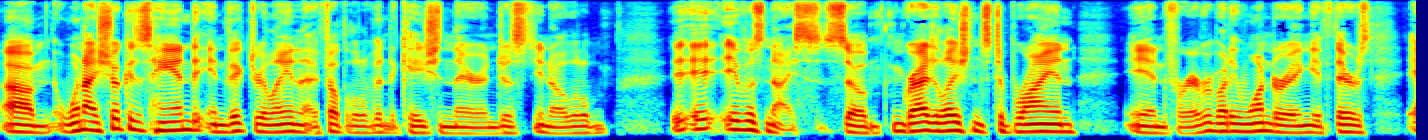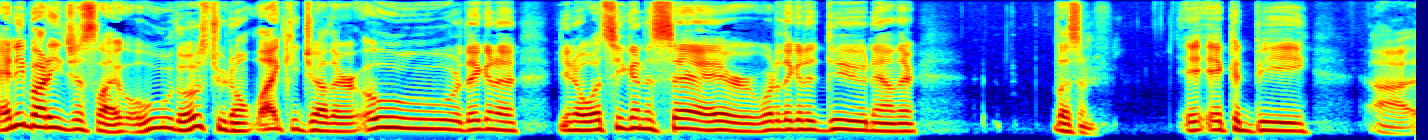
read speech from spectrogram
um, when I shook his hand in Victory Lane, I felt a little vindication there, and just you know a little. It, it, it was nice. So congratulations to Brian. And for everybody wondering if there's anybody just like, oh, those two don't like each other. Oh, are they gonna, you know, what's he gonna say or what are they gonna do down there? Listen, it, it could be uh,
